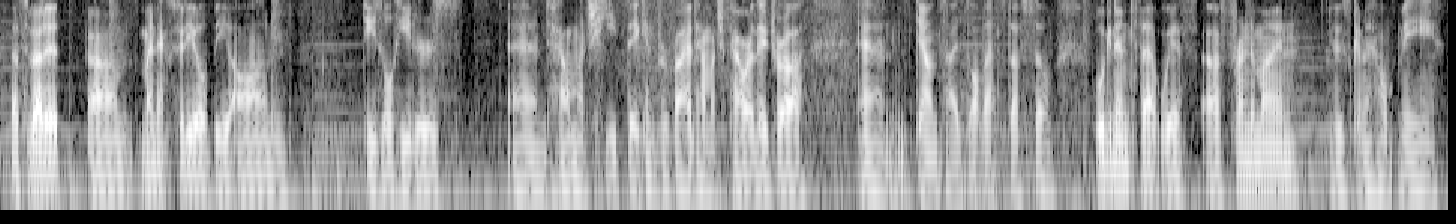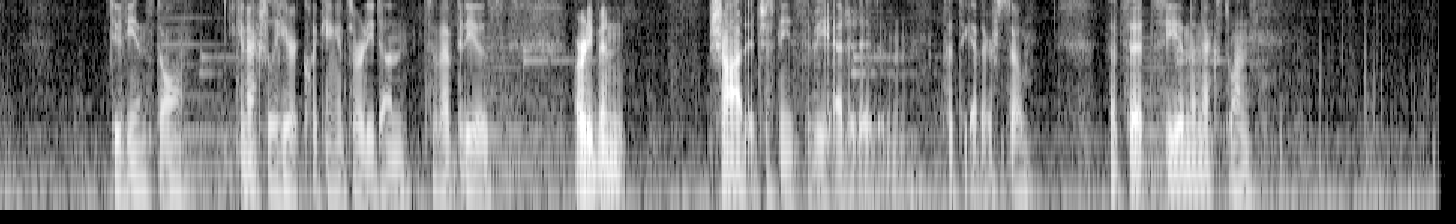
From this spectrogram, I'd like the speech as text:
that's about it. Um, my next video will be on diesel heaters and how much heat they can provide, how much power they draw, and downsides, all that stuff. So we'll get into that with a friend of mine who's going to help me do the install. You can actually hear it clicking, it's already done. So that video's already been shot, it just needs to be edited and put together. So that's it. See you in the next one.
